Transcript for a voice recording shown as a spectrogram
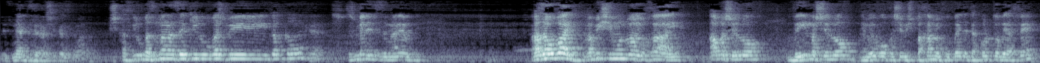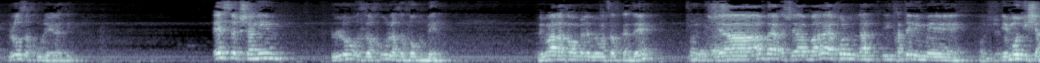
לפני הגזירה שגזרו עליו. אז כאילו בזמן הזה כאילו רשב"י גם לזה? כן. תשמע לי זה מעניין אותי. אז אהוביי, רבי שמעון בר יוחאי, אבא שלו ואימא שלו, הם היו ברוך השם משפחה מכובדת, הכל טוב ויפה, לא זכו לילדים. עשר שנים לא זכו לחבוק בן. ומה ההלכה אומרת במצב כזה? שהאבא, שהבעלה יכול לה- להתחתן עם, אה, עם עוד אישה.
